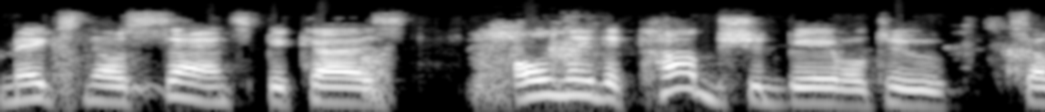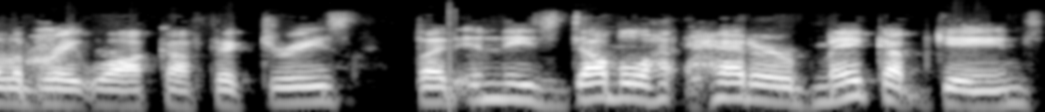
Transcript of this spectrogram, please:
makes no sense because only the Cubs should be able to celebrate walk-off victories. But in these double header makeup games,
